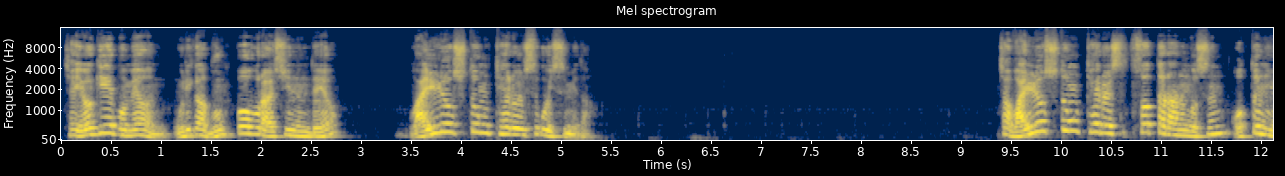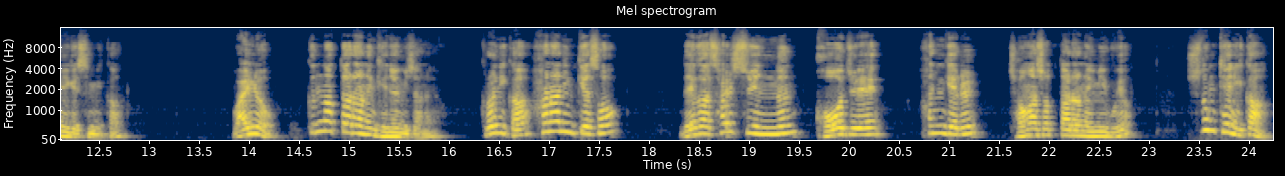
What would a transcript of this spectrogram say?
자, 여기에 보면 우리가 문법을 알 수 있는데요. 완료 수동태를 쓰고 있습니다. 자, 완료 수동태를 쓰- 썼다라는 것은 어떤 의미겠습니까? 완료, 끝났다라는 개념이잖아요. 그러니까 하나님께서 내가 살 수 있는 거주의 한계를 정하셨다라는 의미고요. 수동태니까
